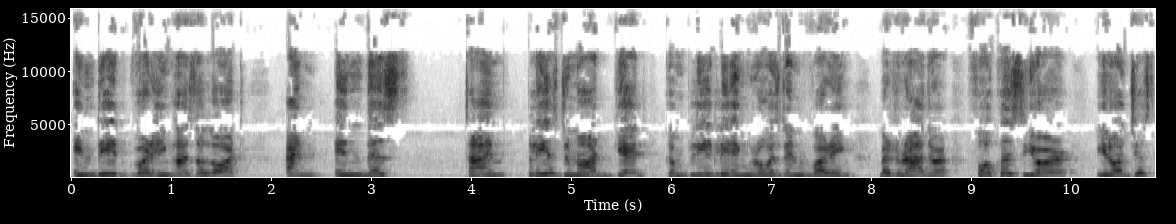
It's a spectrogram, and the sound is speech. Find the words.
indeed worrying us a lot. And in this time, please do not get completely engrossed in worrying, but rather focus your, you know, just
